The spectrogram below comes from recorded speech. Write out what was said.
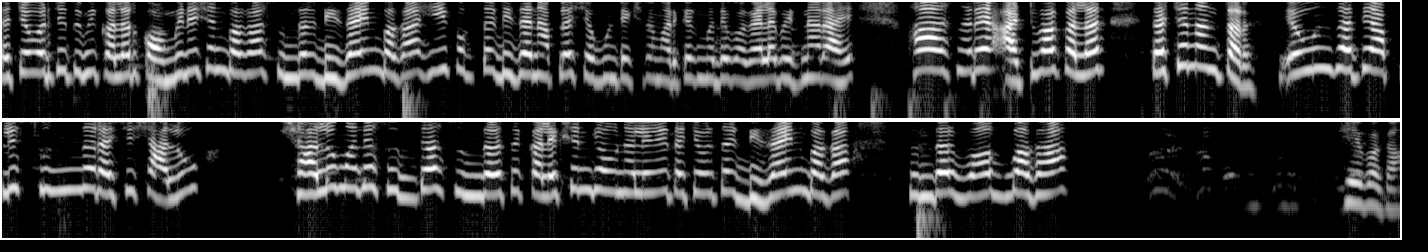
त्याच्यावरचे तुम्ही कलर कॉम्बिनेशन बघा सुंदर डिझाईन बघा. ही फक्त डिझाईन आपल्या शगुन टेक्स्टाईल मार्केटमध्ये बघायला भेटणार आहे. हा असणार आहे आठवा कलर. त्याच्यानंतर येऊन जाते आपली सुंदर अशी शालू. शालूमध्ये सुद्धा सुंदर असे कलेक्शन घेऊन आलेले. त्याच्यावरचं डिझाईन बघा. सुंदर वर्क बघा. हे बघा.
